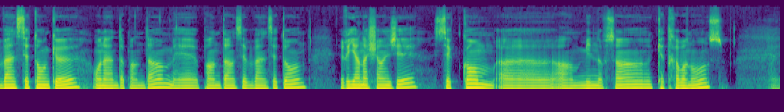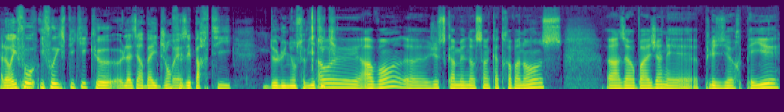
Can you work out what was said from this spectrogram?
27 ans que on est indépendant, mais pendant ces 27 ans, rien n'a changé. C'est comme euh, en 1991. Alors, il faut, il faut expliquer que l'Azerbaïdjan Ouais. faisait partie de l'Union soviétique. Ah oui, avant, euh, jusqu'en 1991, Azerbaïdjan et plusieurs pays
